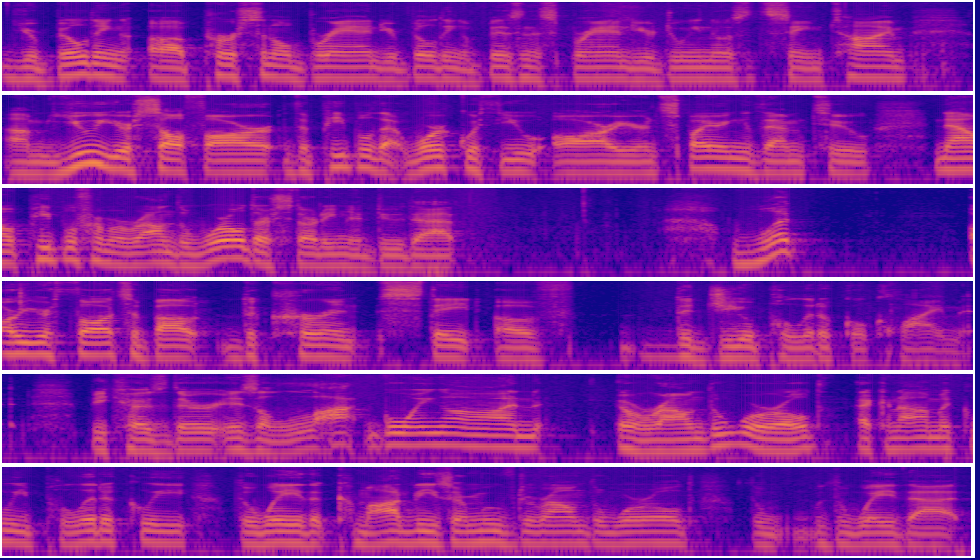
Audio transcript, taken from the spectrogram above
you're building a personal brand, you're building a business brand, you're doing those at the same time. Um, you yourself are, the people that work with you are, you're inspiring them to. Now, people from around the world are starting to do that. What are your thoughts about the current state of the geopolitical climate? Because there is a lot going on around the world, economically, politically, the way that commodities are moved around the world, the, the way that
